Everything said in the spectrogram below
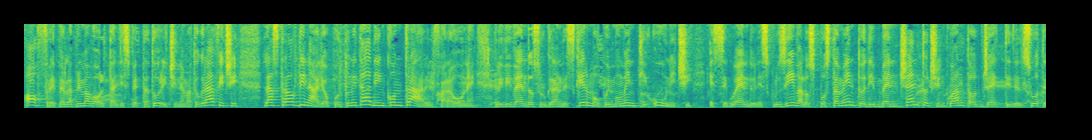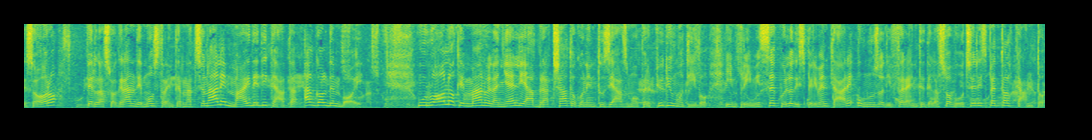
offre per la prima volta agli spettatori cinematografici la straordinaria opportunità di incontrare il faraone, rivivendo sul grande schermo quei momenti unici e seguendo in esclusiva lo spostamento di ben 150 oggetti del suo tesoro per la sua grande mostra internazionale mai dedicata al Golden Boy. Un ruolo che Manuel Agnelli ha abbracciato con entusiasmo per più di un motivo, in primis quello di sperimentare un uso differente della sua voce rispetto al canto,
